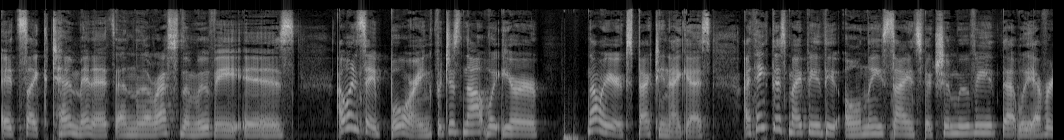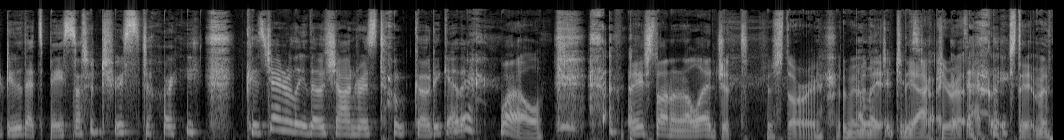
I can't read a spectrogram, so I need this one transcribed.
it's like 10 minutes and the rest of the movie is I wouldn't say boring, but just not what you're not what you're expecting, I guess. I think this might be the only science fiction movie that we ever do that's based on a true story cuz generally those genres don't go together. well, based on an alleged true story, maybe Alleged the, the story, accurate exactly. statement.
